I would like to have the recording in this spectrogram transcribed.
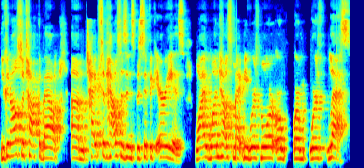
You can also talk about um, types of houses in specific areas, why one house might be worth more or, or worth less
